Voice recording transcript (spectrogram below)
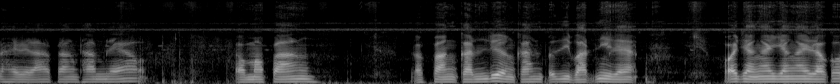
ได้เวลาฟังธรรมแล้ว เรามาฟัง เราฟังกันเรื่องการปฏิบัตินี่แหละ เพราะยังไงยังไงเราก็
